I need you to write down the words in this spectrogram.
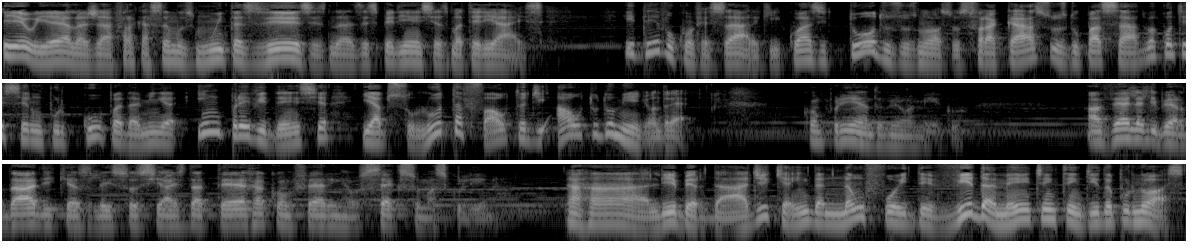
Eu e ela já fracassamos muitas vezes nas experiências materiais. E devo confessar que quase todos os nossos fracassos do passado aconteceram por culpa da minha imprevidência e absoluta falta de autodomínio, André. Compreendo, meu amigo a velha liberdade que as leis sociais da Terra conferem ao sexo masculino. Ah, liberdade que ainda não foi devidamente entendida por nós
